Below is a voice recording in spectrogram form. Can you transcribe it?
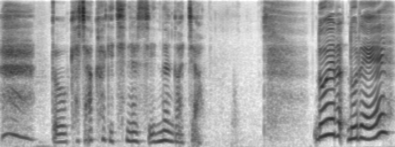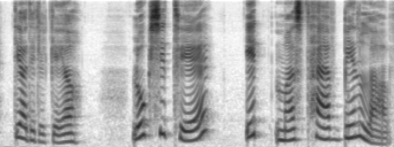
또 쾌적하게 지낼 수 있는 거죠. 노래, 노래 띄워드릴게요. 록세트의 It Must Have Been Love.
